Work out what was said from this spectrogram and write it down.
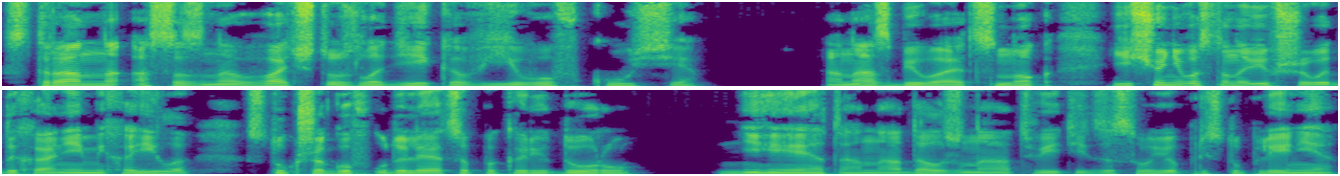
Странно осознавать, что злодейка в его вкусе. Она сбивает с ног еще не восстановившего дыхание Михаила, стук шагов удаляется по коридору. Нет, она должна ответить за свое преступление.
